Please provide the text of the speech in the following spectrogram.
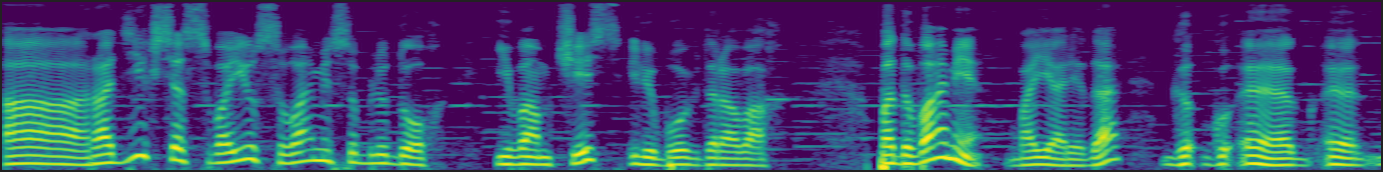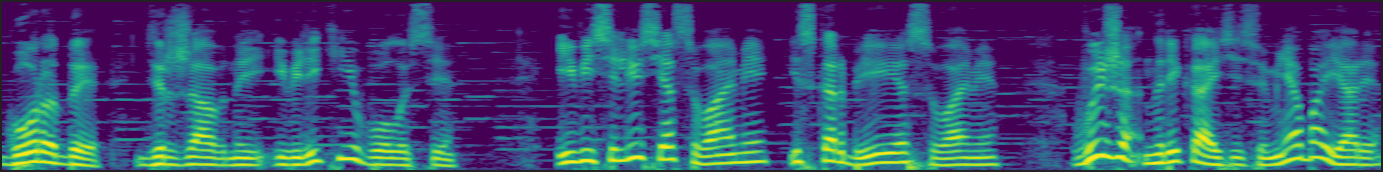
«А родихся свою с вами соблюдох, и вам честь и любовь в даровах. Под вами, бояре, да, э, э, городы державные и великие волосы. И веселюсь я с вами, и скорбею я с вами. Вы же нарекаетесь у меня бояре,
